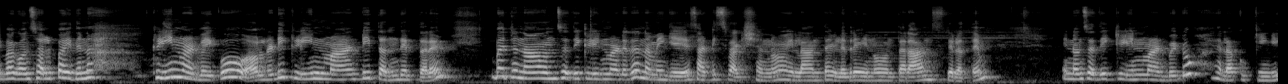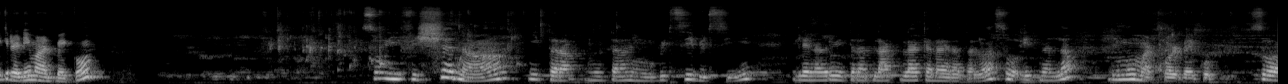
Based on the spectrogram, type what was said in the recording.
ಇವಾಗ ಒಂದು ಸ್ವಲ್ಪ ಇದನ್ನು ಕ್ಲೀನ್ ಮಾಡಬೇಕು. ಆಲ್ರೆಡಿ ಕ್ಲೀನ್ ಮಾಡಿ ತಂದಿರ್ತಾರೆ. ಬಟ್ ನಾವು ಒಂದು ಸತಿ ಕ್ಲೀನ್ ಮಾಡಿದ್ರೆ ನಮಗೆ ಸ್ಯಾಟಿಸ್ಫ್ಯಾಕ್ಷನ್ನು ಇಲ್ಲ ಅಂತ ಹೇಳಿದ್ರೆ ಏನೋ ಒಂಥರ ಅನಿಸ್ತಿರತ್ತೆ. ಇನ್ನೊಂದು ಸತಿ ಕ್ಲೀನ್ ಮಾಡಿಬಿಟ್ಟು ಎಲ್ಲ ಕುಕ್ಕಿಂಗಿಗೆ ರೆಡಿ ಮಾಡಬೇಕು. ಸೊ ಈ ಫಿಶನ್ನು ಈ ಥರ ಈ ಥರ ಹಿಂಗೆ ಬಿಡಿಸಿ ಬಿಡಿಸಿ, ಇಲ್ಲೇನಾದರೂ ಈ ಥರ ಬ್ಲ್ಯಾಕ್ ಬ್ಲ್ಯಾಕ್ ಎಲ್ಲ ಇರುತ್ತಲ್ವ? ಸೊ ಇದನ್ನೆಲ್ಲ ರಿಮೂವ್ ಮಾಡ್ಕೊಳ್ಬೇಕು. ಸೊ ಆ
